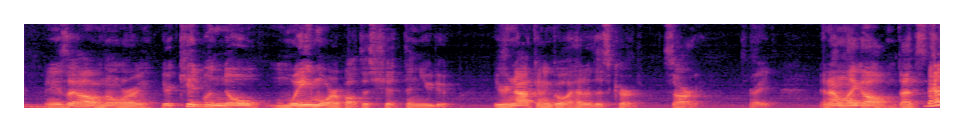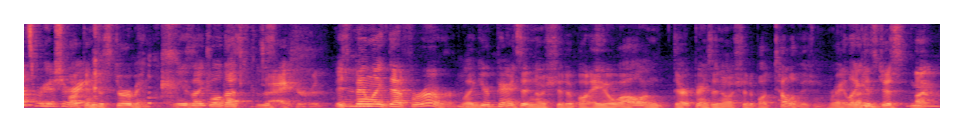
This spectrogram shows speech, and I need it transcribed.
mm-hmm. And he's like, oh, don't worry. Your kid will know way more about this shit than you do. You're not going to go ahead of this curve. Sorry. Right? And I'm like, oh, that's That's reassuring. fucking disturbing. And he's like, well, that's, It's accurate. it's been like that forever. Like mm-hmm. your parents didn't know shit about AOL, and their parents didn't know shit about television, right? Like it's um, just my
